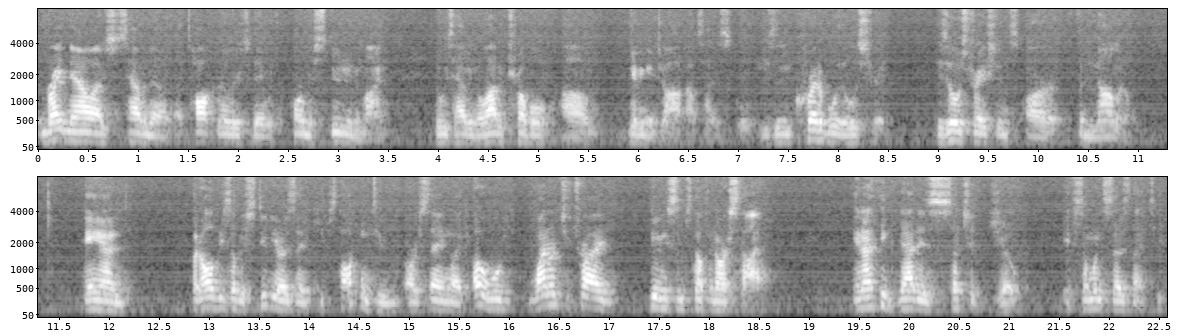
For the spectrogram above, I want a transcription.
Right now, I was just having a, a talk earlier today with a former student of mine who was having a lot of trouble um, getting a job outside of school. He's an incredible illustrator. His illustrations are phenomenal. And but all these other studios that he keeps talking to are saying like, oh, well, why don't you try doing some stuff in our style? And I think that is such a joke. If someone says that to you,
